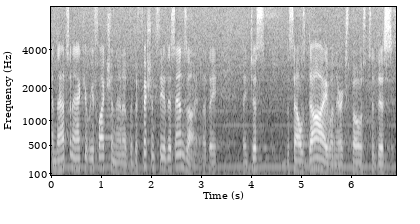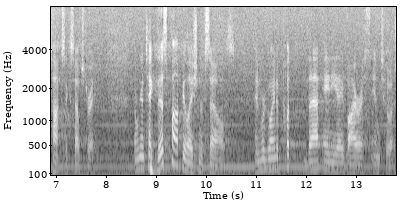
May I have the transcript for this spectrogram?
And that's an accurate reflection then of the deficiency of this enzyme, that they, they just, the cells die when they're exposed to this toxic substrate. And we're going to take this population of cells and we're going to put that ADA virus into it.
